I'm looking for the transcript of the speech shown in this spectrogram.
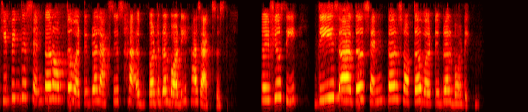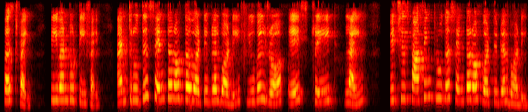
keeping the center of the vertebral axis vertebral body has axis. So if you see, these are the centers of the vertebral body. First five, T1 to T5 and through this center of the vertebral body, you will draw a straight line which is passing through the center of vertebral body.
